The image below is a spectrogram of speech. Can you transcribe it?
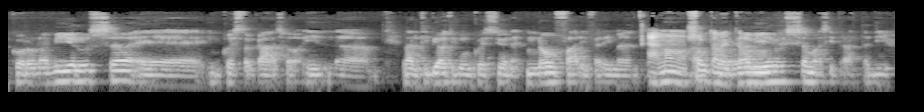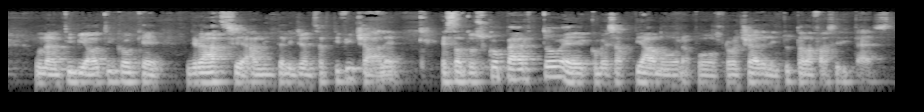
coronavirus e in questo caso il, l'antibiotico in questione non fa riferimento ah, no, no, al coronavirus, no. ma si tratta di un antibiotico che grazie all'intelligenza artificiale è stato scoperto e come sappiamo ora può procedere in tutta la fase di test.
